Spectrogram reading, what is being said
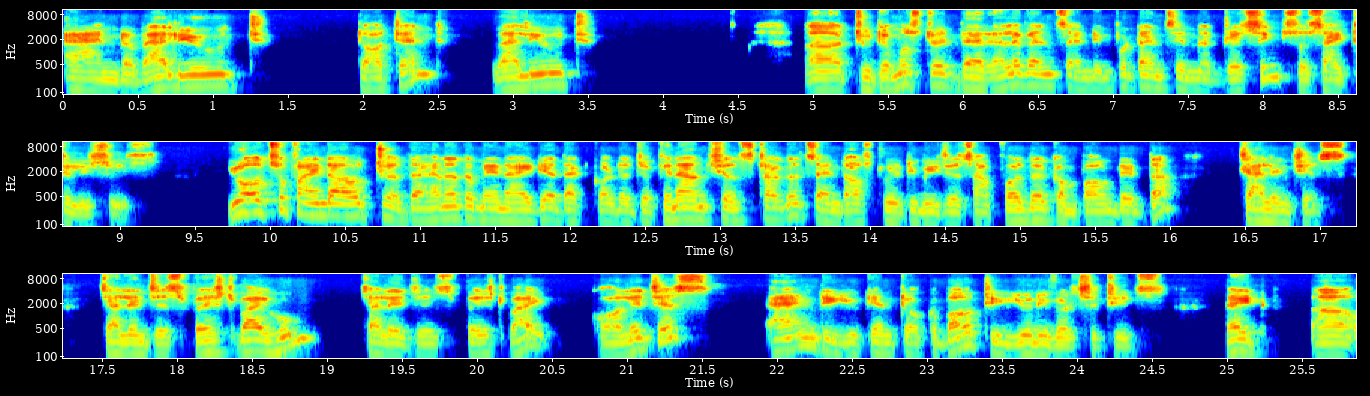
and valued, taught and valued uh, to demonstrate their relevance and importance in addressing societal issues. You also find out uh, the another main idea that called as the financial struggles and austerity measures have further compounded the challenges. Challenges faced by whom? Challenges faced by colleges and you can talk about universities right? Uh,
